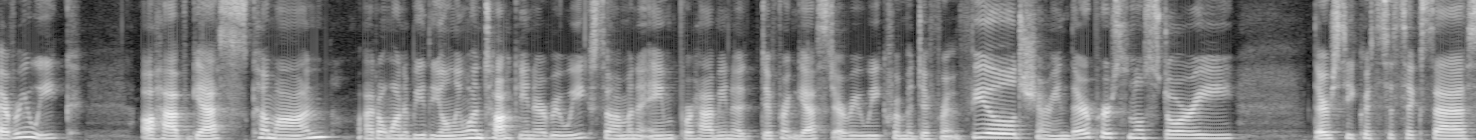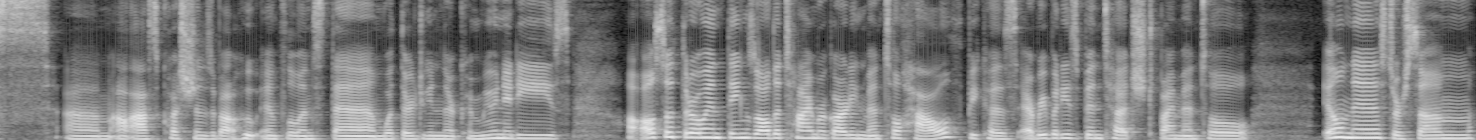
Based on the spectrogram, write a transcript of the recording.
every week. I'll have guests come on. I don't want to be the only one talking every week. So I'm going to aim for having a different guest every week from a different field, sharing their personal story, their secrets to success. Um, I'll ask questions about who influenced them, what they're doing in their communities, I'll also throw in things all the time regarding mental health because everybody's been touched by mental illness or some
